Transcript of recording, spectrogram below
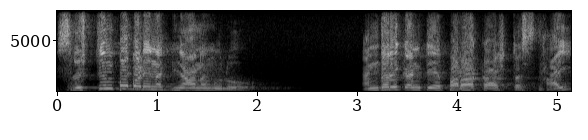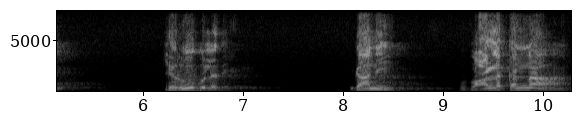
సృష్టింపబడిన జ్ఞానములో అందరికంటే పరాకాష్ట స్థాయి కెరూబులదే. కానీ వాళ్ళకన్నా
